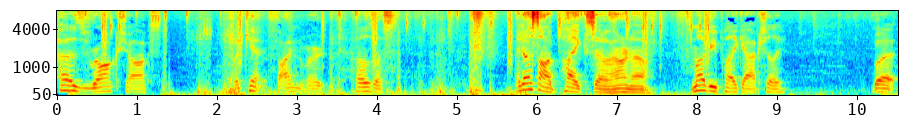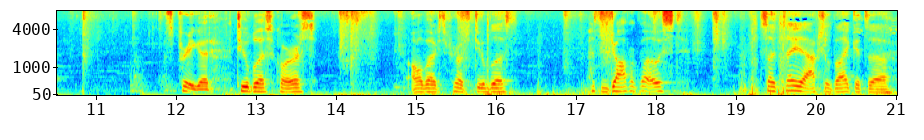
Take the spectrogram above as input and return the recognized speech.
Has RockShox I can't find where it tells us. I know it's not a pike, so I don't know. Might be pike actually, but it's pretty good. Tubeless, of course. All bikes pretty much tubeless. Has a dropper post. So I'll tell you the actual bike, it's a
